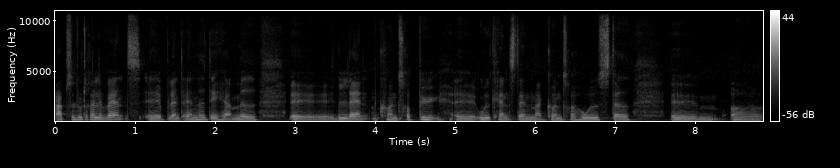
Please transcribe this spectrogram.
absolut relevans, øh, blandt andet det her med øh, land kontra by, øh, udkants Danmark kontra hovedstad. Øhm, og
